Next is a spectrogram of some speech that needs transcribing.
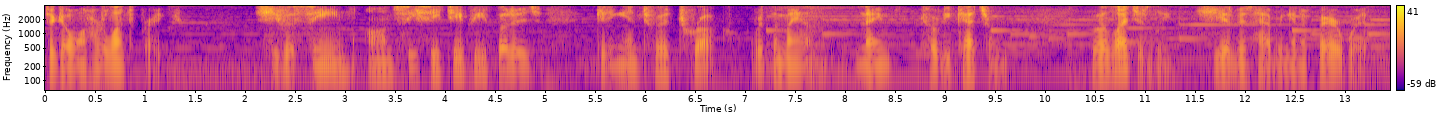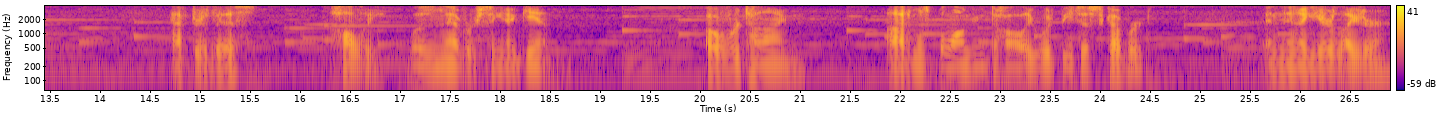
to go on her lunch break. She was seen on CCTV footage getting into a truck with a man named Cody Ketchum, who allegedly she had been having an affair with. After this, Holly was never seen again. Over time, items belonging to Holly would be discovered, and then a year later,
